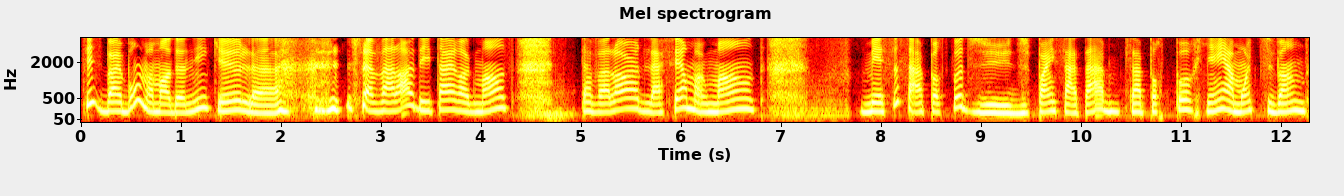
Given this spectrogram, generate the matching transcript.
Tu sais, c'est bien beau à un moment donné que la, la valeur des terres augmente, ta valeur de la ferme augmente, mais ça, ça apporte pas du, du pain sur la table. Ça apporte pas rien à moins que tu vendes.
